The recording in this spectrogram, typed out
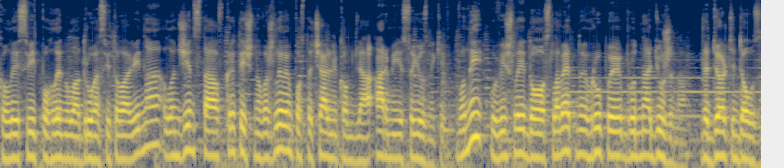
Коли світ поглинула Друга світова війна, Лонжін став критично важливим постачальником для армії союзників. Вони увійшли до славетної групи Брудна дюжина The Dirty Dozen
